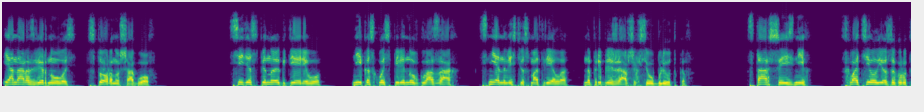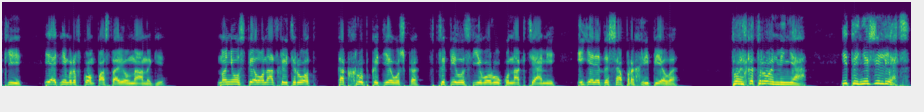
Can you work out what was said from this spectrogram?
и она развернулась в сторону шагов. Сидя спиной к дереву, Ника сквозь пелену в глазах с ненавистью смотрела на приближавшихся ублюдков. Старший из них схватил ее за грудки и одним рывком поставил на ноги. Но не успел он открыть рот, как хрупкая девушка вцепилась в его руку ногтями и еле дыша прохрипела. «Только тронь меня, и ты не жилец!»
